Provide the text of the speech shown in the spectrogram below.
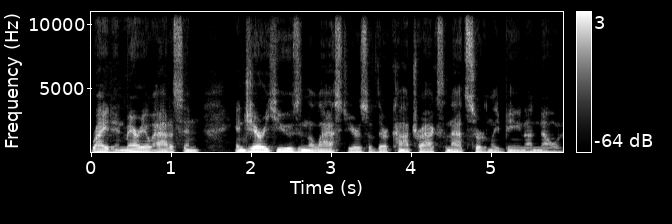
right, and Mario Addison and Jerry Hughes in the last years of their contracts, and that's certainly being unknown.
